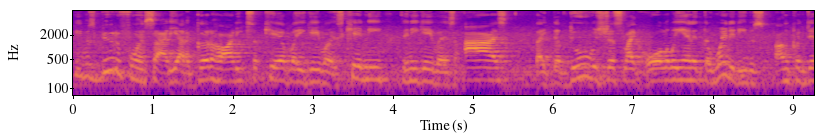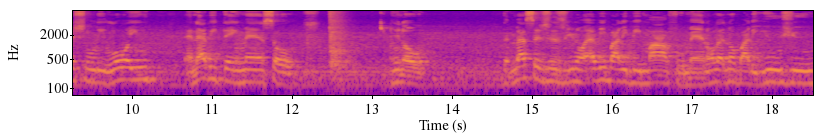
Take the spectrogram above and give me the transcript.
he was beautiful inside. He had a good heart. He took care of her. He gave her his kidney. Then he gave her his eyes. Like the dude was just like all the way in it to win it. He was unconditionally loyal and everything, man. So, you know, the message is, you know, everybody be mindful, man. Don't let nobody use you.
